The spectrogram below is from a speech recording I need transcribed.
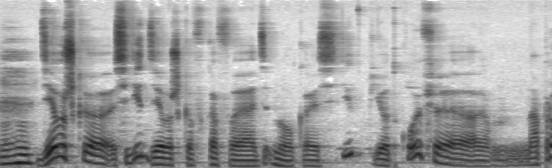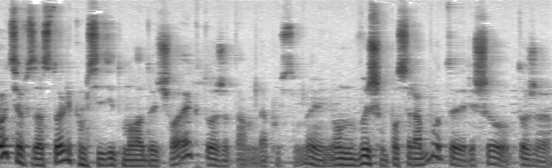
Мгм. Девушка, сидит девушка в кафе одинокая, сидит, пьет кофе, напротив за столиком сидит молодой человек, тоже там, допустим, ну, он вышел после работы, решил тоже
